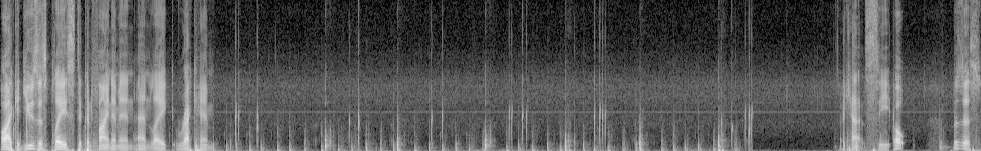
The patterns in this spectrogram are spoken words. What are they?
Oh, I could use this place to confine him in and, like, wreck him. I can't see. Oh, what is this?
